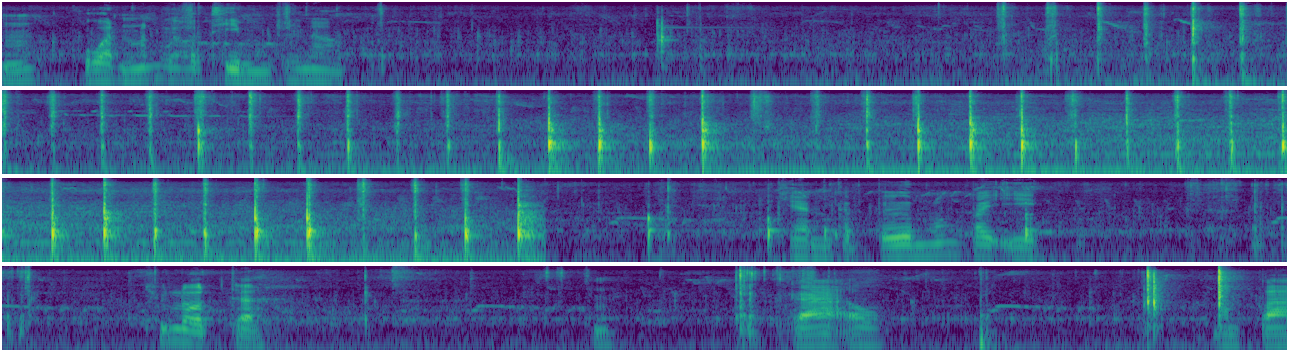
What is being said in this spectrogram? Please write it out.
อืมขวดมันก็เอาทิมพี่น้องแกนกระเติมลงไปอีก ชุรสจ้ะอืมกาเอา น้ำปลา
